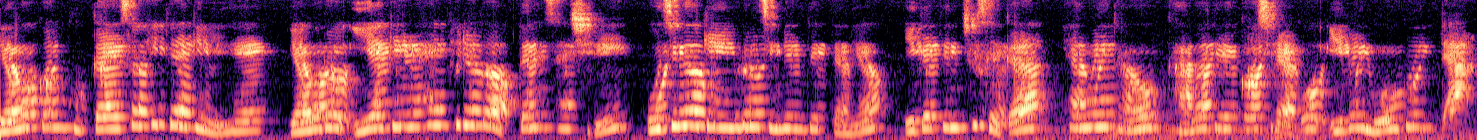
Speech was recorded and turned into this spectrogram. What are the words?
영어권 국가에서 히트하기 위해 영어로 이야기를 할 필요가 없다는 사실이 오징어 게임으로 증명됐다며 이 같은 추세가 향후에 더욱 강화될 것이라고 입을 모으고 있다.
